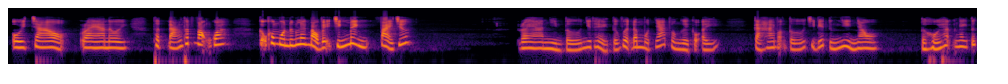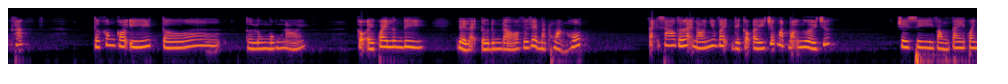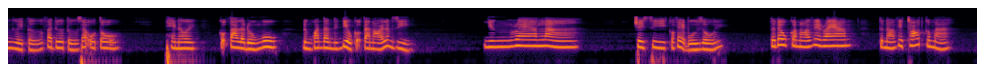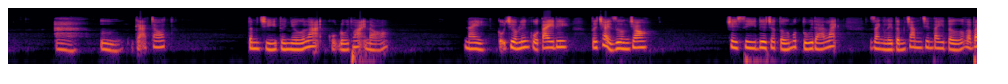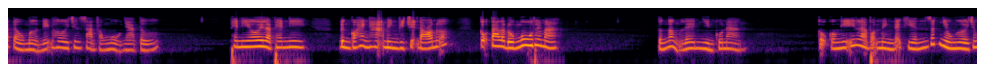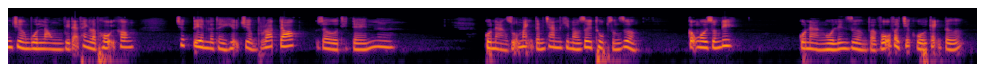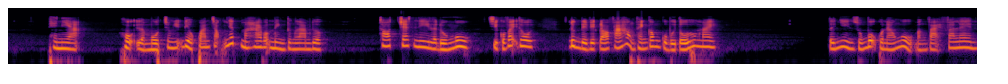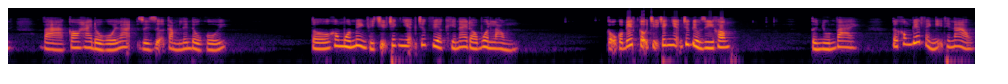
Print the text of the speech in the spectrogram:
Ôi chao Ryan ơi, thật đáng thất vọng quá. Cậu không muốn đứng lên bảo vệ chính mình, phải chứ? Ryan nhìn tớ như thể tớ vừa đâm một nhát vào người cậu ấy. Cả hai bọn tớ chỉ biết đứng nhìn nhau. Tớ hối hận ngay tức khắc. Tớ không có ý, tớ... Tớ lung búng nói. Cậu ấy quay lưng đi, để lại tớ đứng đó với vẻ mặt hoảng hốt. Tại sao tớ lại nói như vậy về cậu ấy trước mặt mọi người chứ? Tracy vòng tay quanh người tớ và đưa tớ ra ô tô. hèn ơi, cậu ta là đồ ngu, đừng quan tâm đến điều cậu ta nói làm gì. Nhưng Ryan là... Tracy có vẻ bối rối. Tớ đâu có nói về Ryan, tớ nói về Todd cơ mà. À, ừ, gã Todd. Tâm trí tớ nhớ lại cuộc đối thoại đó. Này, cậu trường lên cổ tay đi, tớ trải giường cho. Tracy đưa cho tớ một túi đá lạnh, giành lấy tấm chăn trên tay tớ và bắt đầu mở nệm hơi trên sàn phòng ngủ nhà tớ. Penny ơi là Penny, đừng có hành hạ mình vì chuyện đó nữa. Cậu ta là đồ ngu thôi mà. Tớ ngẩng lên nhìn cô nàng. Cậu có nghĩ là bọn mình đã khiến rất nhiều người trong trường buồn lòng vì đã thành lập hội không? Trước tiên là thầy hiệu trưởng Braddock, giờ thì đến... Ờ, cô nàng rũ mạnh tấm chăn khi nó rơi thụp xuống giường. Cậu ngồi xuống đi. Cô nàng ngồi lên giường và vỗ vào chiếc gối cạnh tớ. Penny ạ, hội là một trong những điều quan trọng nhất mà hai bọn mình từng làm được. Todd Chesney là đồ ngu, chỉ có vậy thôi. Đừng để việc đó phá hỏng thành công của buổi tối hôm nay. Tớ nhìn xuống bộ quần áo ngủ bằng vải pha len và co hai đầu gối lại rồi dựa cằm lên đầu gối. Tớ không muốn mình phải chịu trách nhiệm trước việc khiến ai đó buồn lòng. Cậu có biết cậu chịu trách nhiệm trước điều gì không? Tớ nhún vai. Tớ không biết phải nghĩ thế nào.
